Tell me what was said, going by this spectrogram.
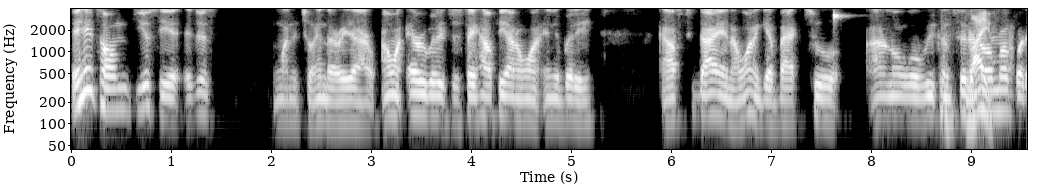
it hits home. You see it. It just wanted to end already. I, I want everybody to stay healthy. I don't want anybody else to die, and I want to get back to I don't know what we consider life. normal, but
